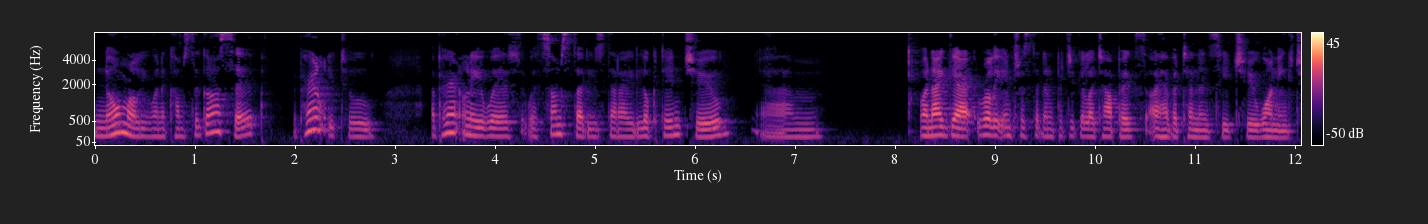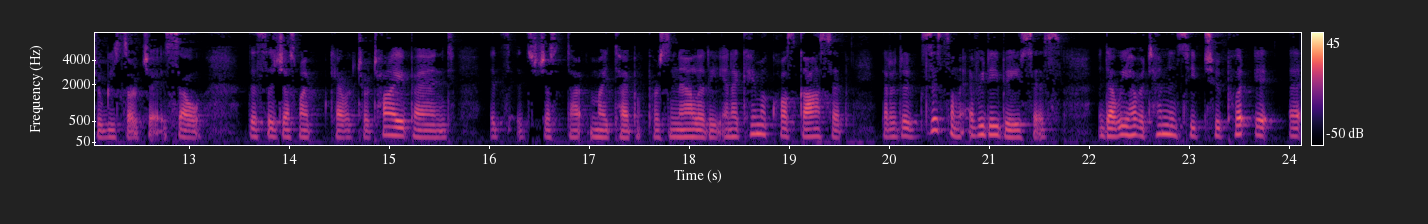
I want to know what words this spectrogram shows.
normally, when it comes to gossip, apparently, to apparently with with some studies that I looked into. Um, when I get really interested in particular topics, I have a tendency to wanting to research it. So this is just my character type and it's it's just my type of personality. And I came across gossip that it exists on an everyday basis, and that we have a tendency to put it uh,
